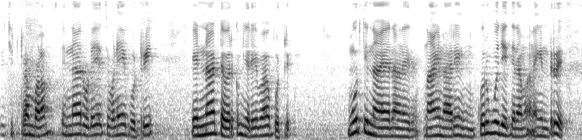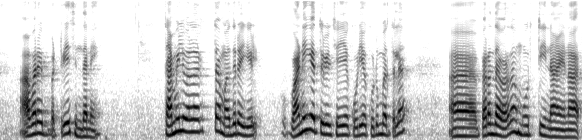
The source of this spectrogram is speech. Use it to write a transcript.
திருச்சிற்றம்பலம் தென்னாருடைய சிவனையை போற்றி எந்நாட்டவர்க்கும் இறைவா போற்றி. மூர்த்தி நாயனாரின் நாயனாரின் குருபூஜை தினமான இன்று அவரை பற்றிய சிந்தனை. தமிழ் வளர்த்த மதுரையில் வணிக தொழில் செய்யக்கூடிய குடும்பத்தில் பிறந்தவர் தான் மூர்த்தி நாயனார்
